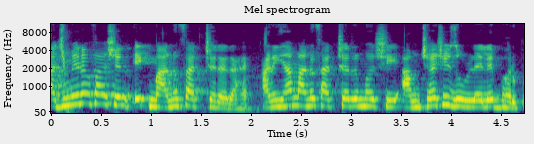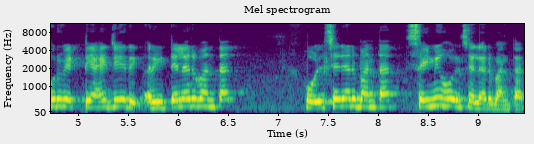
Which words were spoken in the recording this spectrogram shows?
अजमेरा फॅशन एक मॅन्युफॅक्चरर आहे. आणि ह्या मॅन्युफॅक्चररशी आमच्याशी जुळलेले भरपूर व्यक्ती आहेत जे रिटेलर बनतात होलसेलर बनतात सेमी होलसेलर बनतात.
